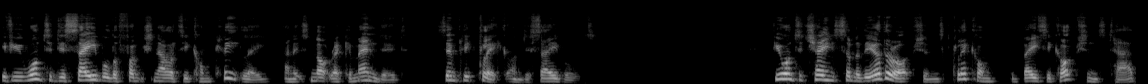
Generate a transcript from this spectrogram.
If you want to disable the functionality completely and it's not recommended, simply click on Disabled. If you want to change some of the other options, click on the Basic Options tab.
